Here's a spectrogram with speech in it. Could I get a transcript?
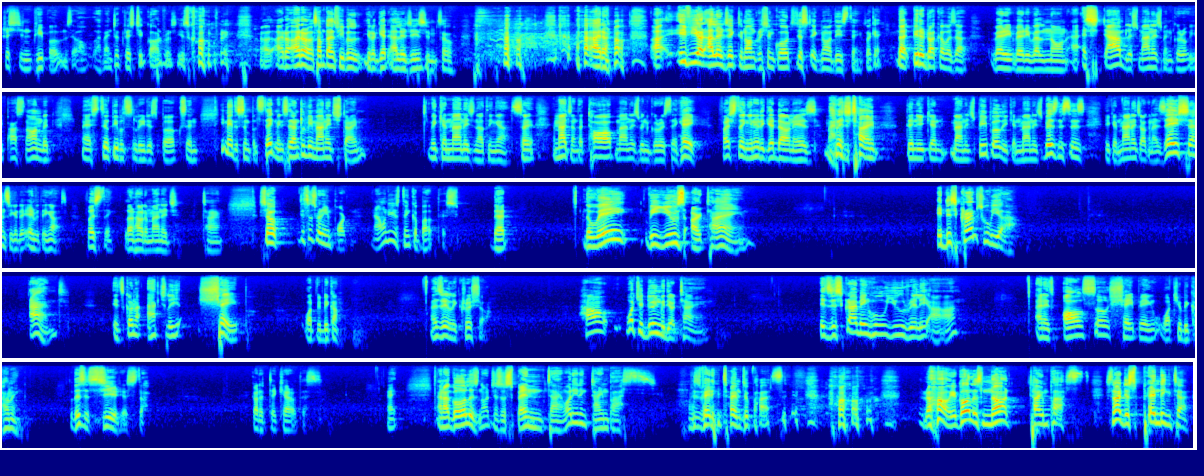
Christian people and say, "Oh, I went to a Christian conference." I don't, I don't know. Sometimes people, you know, get allergies, and so I don't know. Uh, if you are allergic to non-Christian quotes, just ignore these things. Okay. But Peter Drucker was a very, very well known, uh, established management guru. He passed on, but uh, still people still read his books. And he made a simple statement. He said, until we manage time, we can manage nothing else. So imagine the top management guru saying, hey, first thing you need to get down is manage time. Then you can manage people, you can manage businesses, you can manage organizations, you can do everything else. First thing, learn how to manage time. So this is very important. I want you to think about this that the way we use our time, it describes who we are. And it's going to actually shape what we become. That's really crucial. How, what you're doing with your time is describing who you really are, and it's also shaping what you're becoming. So this is serious stuff got to take care of this. Right? And our goal is not just to spend time. What do you think time pass? Is waiting time to pass? no, your goal is not time pass. It's not just spending time.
